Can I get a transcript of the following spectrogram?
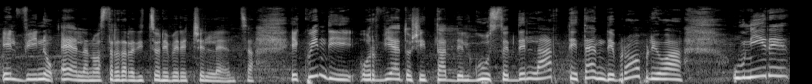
e il vino è la nostra tradizione per eccellenza e quindi Orvieto, città del gusto e dell'arte, tende proprio a unire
